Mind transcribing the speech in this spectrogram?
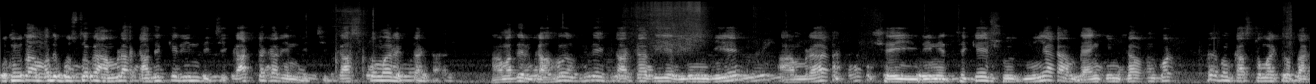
প্রথমত আমাদের বুঝতে হবে আমরা কাদেরকে ঋণ দিচ্ছি, কার টাকা ঋণ দিচ্ছি? কাস্টমারের টাকা। আমাদের গ্রাহকদের টাকা দিয়ে ঋণ দিয়ে আমরা সেই ঋণের থেকে সুদ নিয়ে ব্যাংক ইনকাম করে এবং কাস্টমারকেও তার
